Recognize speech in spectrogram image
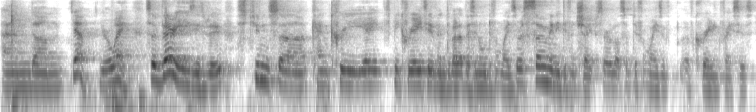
and um, yeah, you're away. So very easy to do. Students uh, can create, be creative and develop this in all different ways. There are so many different shapes. There are lots of different ways of, of creating faces.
